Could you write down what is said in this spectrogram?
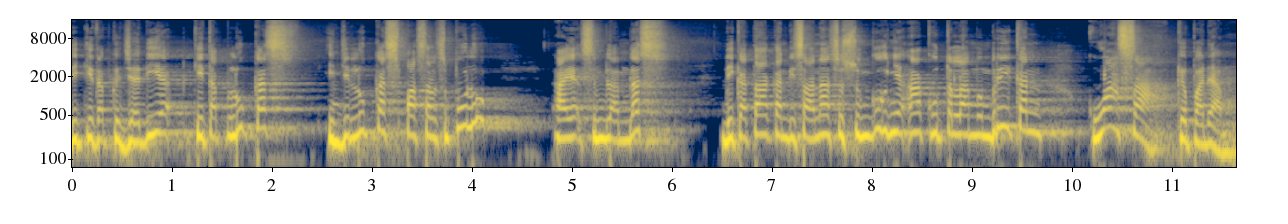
di kitab Kejadian, kitab Lukas, Injil Lukas pasal 10 ayat 19 dikatakan di sana sesungguhnya aku telah memberikan kuasa kepadamu.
